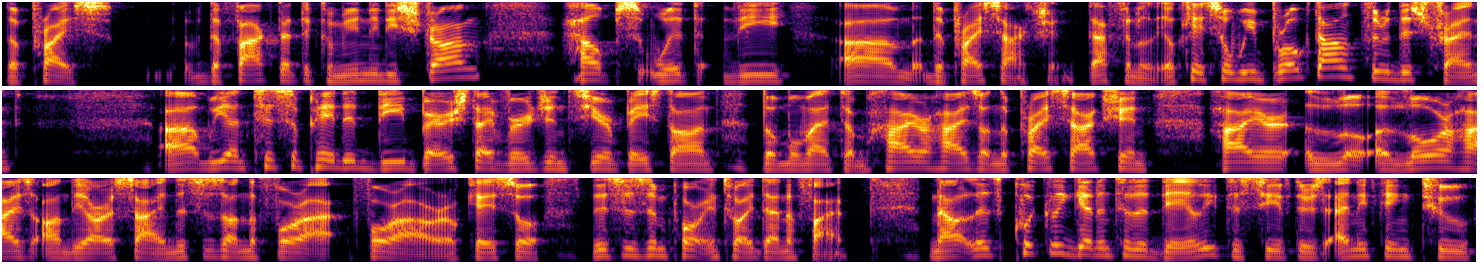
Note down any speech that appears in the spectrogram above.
the price. The fact that the community strong helps with the um, the price action. Definitely. Okay, so we broke down through this trend. Uh, we anticipated the bearish divergence here based on the momentum. Higher highs on the price action, higher lo uh, lower highs on the RSI. And this is on the four hour, four hour. Okay, so this is important to identify. Now let's quickly get into the daily to see if there's anything to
